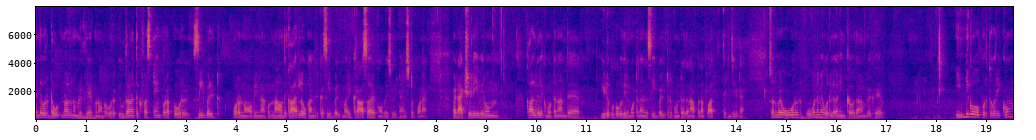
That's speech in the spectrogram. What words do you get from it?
எந்த ஒரு டவுட்னாலும் நம்மளுக்கு கிளியர் பண்ணுவாங்க. ஒரு உதாரணத்துக்கு ஃபஸ்ட் டைம் போகிறப்போ ஒரு சீட் பெல்ட் போடணும் அப்படின்னா கூட நான் வந்து காரில் உட்காந்துருக்க சீட் பெல்ட் மாதிரி கிராஸாக இருக்கும் அப்படின்னு சொல்லிட்டு நினச்சிட்டு போனேன். பட் ஆக்சுவலி வெறும் கால்களுக்கு மட்டும்தான் அந்த இடுப்பு பகுதியில் மட்டும்தான் அந்த சீட் பெல்ட் இருக்குன்றதை நான் அப்போ தான் பார்த்து தெரிஞ்சுக்கிட்டேன். ஸோ அந்த மாதிரி ஒவ்வொரு ஒவ்வொன்றுமே ஒரு லேர்னிங் கவ் தான் நம்மளுக்கு. இண்டிகோவை பொறுத்த வரைக்கும்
